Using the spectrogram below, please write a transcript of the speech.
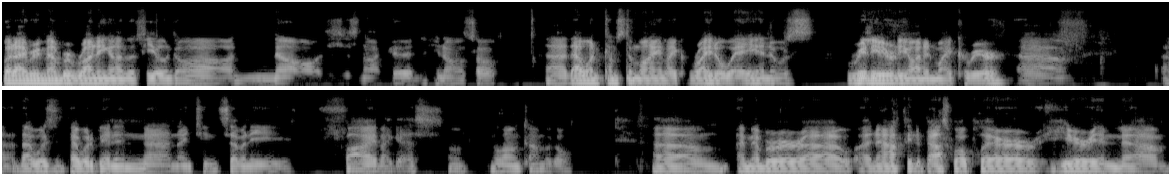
But I remember running on the field and go, oh, no, this is not good, you know. So uh, that one comes to mind like right away. And it was really early on in my career. Uh, uh, that was that would have been in 1975, uh, I guess, a long time ago. Um, I remember uh, an athlete, a basketball player here in um,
